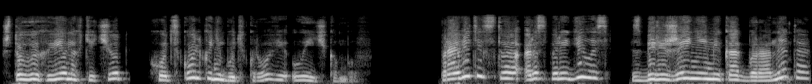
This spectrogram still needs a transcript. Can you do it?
что в их венах течет хоть сколько-нибудь крови у Ичкомбов. Правительство распорядилось сбережениями как баронета,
